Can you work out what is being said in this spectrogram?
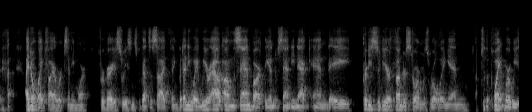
I don't like fireworks anymore for various reasons, but that's a side thing. But anyway, we were out on the sandbar at the end of Sandy Neck, and a pretty severe thunderstorm was rolling in to the point where we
